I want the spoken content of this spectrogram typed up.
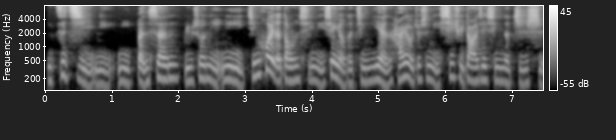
你自己，你你本身，比如说你你已经会的东西，你现有的经验，还有就是你吸取到一些新的知识。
